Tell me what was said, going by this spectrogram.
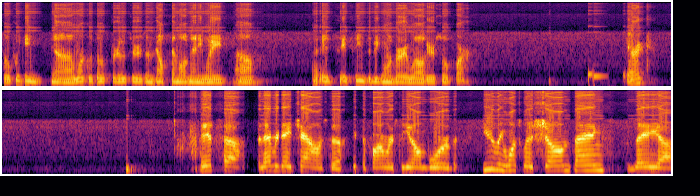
so if we can, uh, work with those producers and help them out in any way, um, it, it seems to be going very well here so far. Eric? It's uh, an everyday challenge to get the farmers to get on board, but usually once we show them things, they uh,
